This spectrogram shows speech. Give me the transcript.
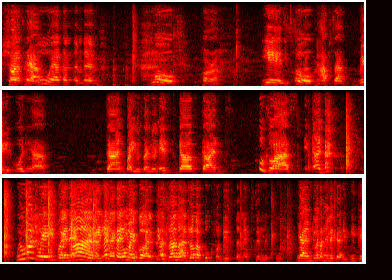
Short hair. Ooh, haircuts and then Whoa. horror. Yes. It's so hot now. after very good hair done by your salonist, girls can't. Also us. You can't. We won't wait for the next. Let's like, oh my you, god, you're I'd rather I'd rather book for dates the next day. Like, oof. Yeah, ndio hata nywele siharibike.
